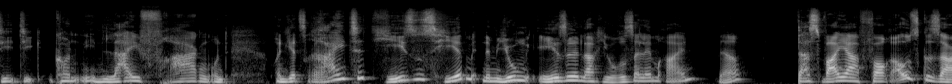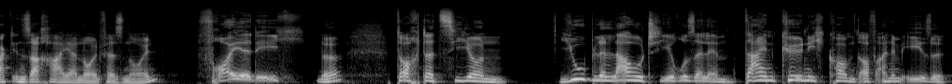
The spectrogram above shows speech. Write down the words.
Die, die konnten ihn live fragen und, und jetzt reitet Jesus hier mit einem jungen Esel nach Jerusalem rein. Ja? Das war ja vorausgesagt in Sacharja 9, Vers 9. freue dich, ne? Tochter Zion, juble laut, Jerusalem, dein König kommt auf einem Esel.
